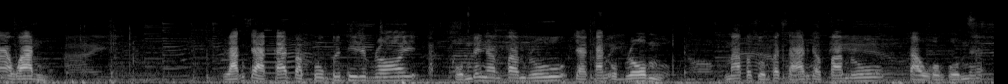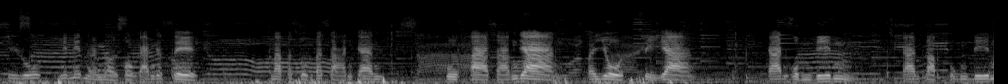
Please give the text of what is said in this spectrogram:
5 วัน หลังจากการปรับปรุงพื้นที่เรียบร้อย ผมได้นำความรู้จากการอบรม มาผสมผสานกับความรู้เก่าของผมนะที่รู้นิดๆหน่อยๆของการเกษตร มาผสมผสานกันปลูกป่าสามอย่าง ประโยชน์สี่อย่าง การห่มดิน การปรับปรุงดิน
